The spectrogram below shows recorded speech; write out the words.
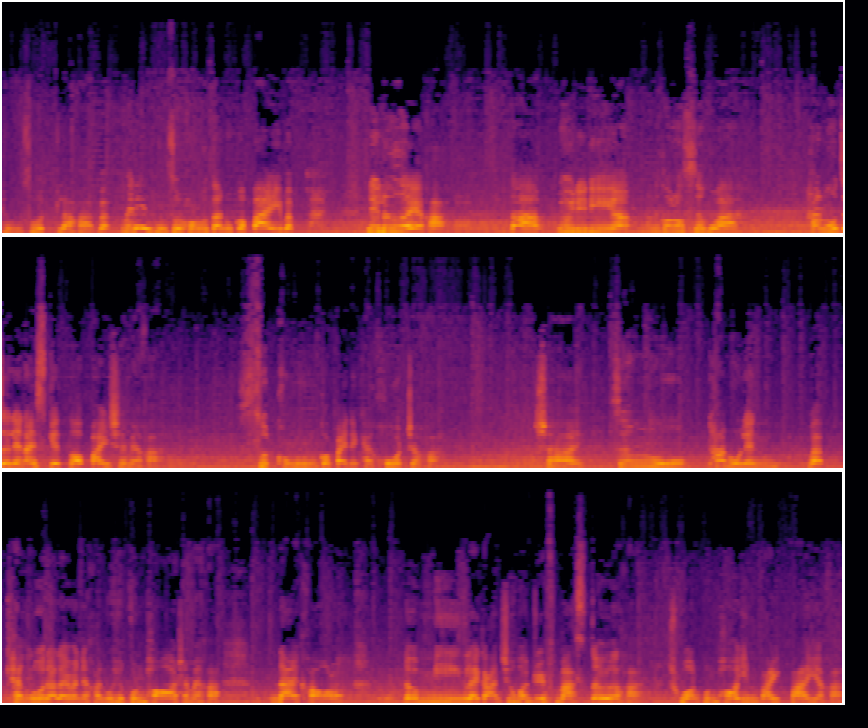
ถึงสุดแล้วค่ะ แบบไม่ได้ถึงสุดของหนูแต่หนูก็ไปแบบเรื่อยๆอะค่ะ แต่อยู่ดีๆอะมันก็รู้สึกว่า ถ้าหนูจะเล่นไอสเก็ตต่อไปใช่ไหมคะ สุดของหนูหนูก็ไปได้แค่โค้ชอะค่ะ ใช่ ซึ่งหนูถ้าหนูเล่น แบบแข่งรถอะไรแบบนี้ค่ะหนูเห็นคุณพ่อใช่ไหมคะ ได้เข้าเออมีรายการชื่อว่า Drift Master ค่ะ ชวนคุณพ่อ invite ไปอะค่ะ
